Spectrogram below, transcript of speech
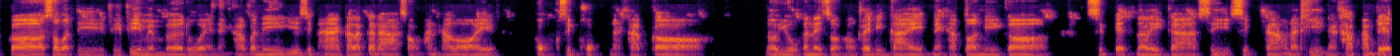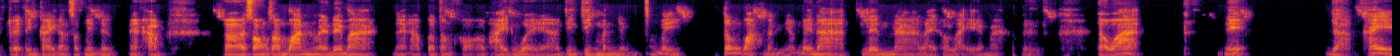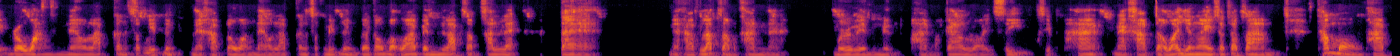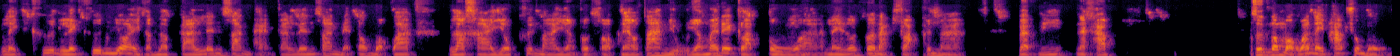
ครับก็สวัสดีพี่พี่เมมเบอร์ด้วยนะครับ วันนี้ 25 กรกฎาคม 2566 นะครับ ก็เราอยู่กันในส่วนของ Trading Guide นะครับ ตอนนี้ก็ 11 นาฬิกา 49 นาทีนะครับ อัปเดต Trading Guide กันสักนิดหนึ่งนะครับสองสามวันไม่ได้มานะครับ ก็ต้องขออภัยด้วยนะจริง ๆ มันยังไม่จังหวะมันยังไม่น่าเล่นหน้าอะไรเท่าไหร่ใช่ไหมแต่ว่านี้ อยากให้ระวังแนวรับกันสักนิดหนึ่งนะครับ ระวังแนวรับกันสักนิดหนึ่งก็ต้องบอกว่าเป็นรับสำคัญแหละ แต่นะครับรับสำคัญนะ บริเวณหนึ่งพันเก้าร้อยสี่สิบห้านะครับ แต่ว่ายังไงสักก็ตาม ถ้ามองภาพเล็กขึ้นเล็กขึ้นย่อยสำหรับการเล่นสั้นแผนการเล่นสั้นเนี่ยต้องบอกว่าราคายกขึ้นมายังทดสอบแนวต้านอยู่ ยังไม่ได้กลับตัวในลักษณะกลับขึ้นมาแบบนี้นะครับ ซึ่งต้องบอกว่าในภาพชั่วโมง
